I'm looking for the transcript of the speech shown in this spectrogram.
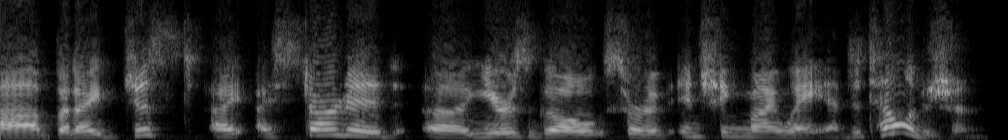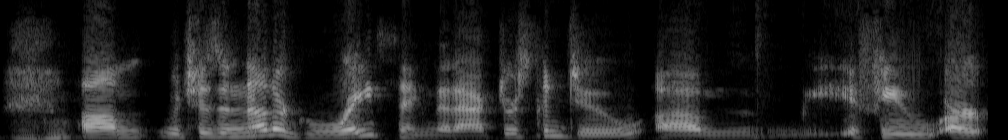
uh, but i just i, I started uh, years ago sort of inching my way into television mm-hmm. um, which is another great thing that actors can do um, if you are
